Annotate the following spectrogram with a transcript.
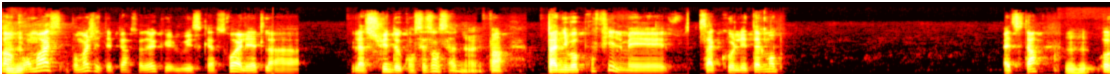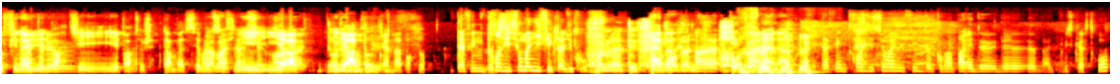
Mhm. pour moi, pour moi, j'étais persuadé que Luis Castro allait être la, la suite de Concession. Ça, Ouais. enfin, pas niveau profil, mais ça collait tellement, etc. Mhm. Au final, Ouais, il, est le- parti, il est parti au Shakhtar. Bah, c'est Ouais, bon, bah, c'est fini. c'est- Il ira, ouais. il On ira verra plus pas. jamais à Porto. T'as fait une transition magnifique là du coup. Oh là là, t'es fort, Ah bah. Jordan. Ouais. Oh là là. là là. T'as fait une transition magnifique, donc on va parler de, de, bah, de Luis Castro,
